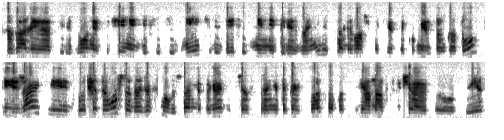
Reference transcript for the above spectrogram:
сказали, перезвонят в течение 10 дней, через 10 дней мне перезвонили, сказали, ваш пакет документов готов, приезжайте. Вот для того, что даже, ну, вы сами понимаете, сейчас в стране такая ситуация, постоянно отключают э, свет.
